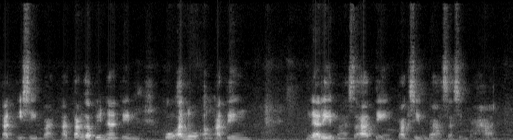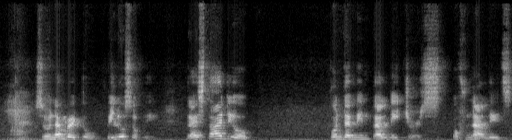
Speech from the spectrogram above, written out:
at isipan. At tanggapin natin kung ano ang ating narima sa ating pagsimba sa simbahan. So, number two, philosophy. The study of fundamental natures of knowledge,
